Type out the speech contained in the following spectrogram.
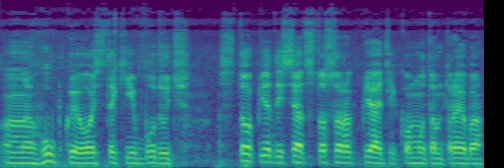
Губки ось такі будуть 150-145, і кому там треба.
